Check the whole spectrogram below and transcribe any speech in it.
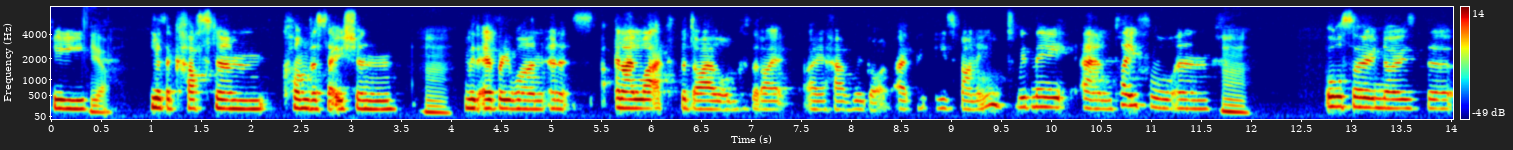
he Yeah. he has a custom conversation Mm. with everyone and it's and I like the dialogue that I I have with God. I, he's funny with me and playful and Mm. also knows the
